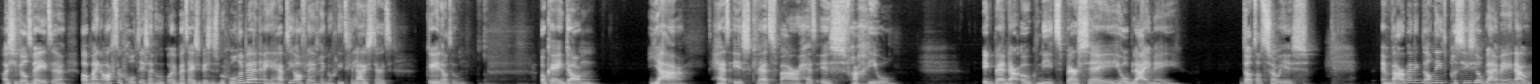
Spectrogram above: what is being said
als je wilt weten wat mijn achtergrond is en hoe ik ooit met deze business begonnen ben en je hebt die aflevering nog niet geluisterd, kun je dat doen. Oké, dan ja, het is kwetsbaar, het is fragiel. Ik ben daar ook niet per se heel blij mee dat dat zo is. En waar ben ik dan niet precies heel blij mee? Nou,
